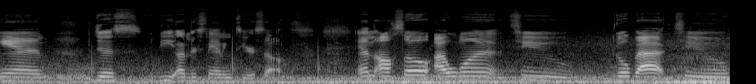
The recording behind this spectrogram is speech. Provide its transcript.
and just be understanding to yourself. And also, I want to go back to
